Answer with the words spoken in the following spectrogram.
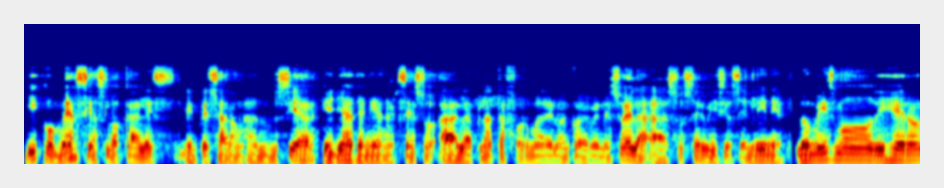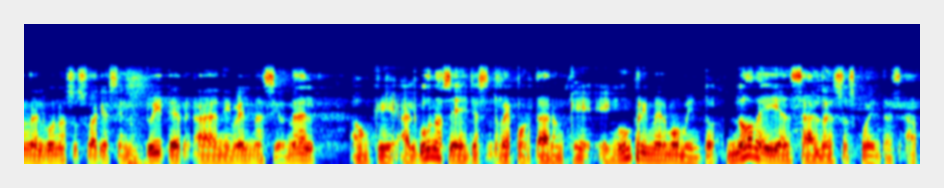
y comercios locales empezaron a anunciar que ya tenían acceso a la plataforma del Banco de Venezuela, a sus servicios en línea. Lo mismo dijeron algunos usuarios en Twitter a nivel nacional aunque algunos de ellos reportaron que en un primer momento no veían saldo en sus cuentas a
